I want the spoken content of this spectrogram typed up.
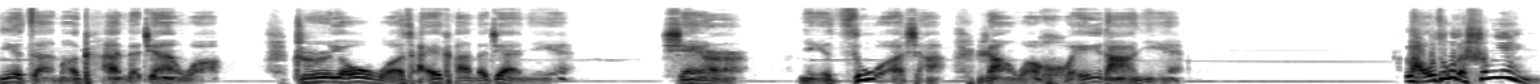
你怎么看得见我？只有我才看得见你，心儿，你坐下，让我回答你。老邹的声音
